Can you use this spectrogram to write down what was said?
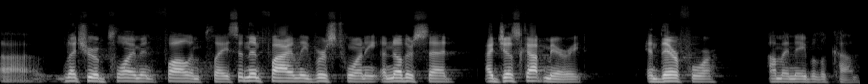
uh, let your employment fall in place. And then finally, verse 20, another said, I just got married and therefore I'm unable to come.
